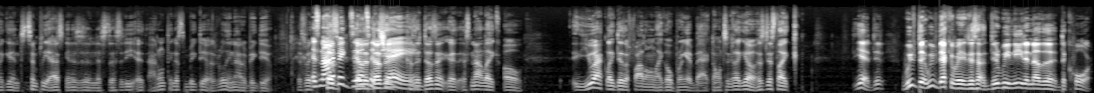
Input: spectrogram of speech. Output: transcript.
again simply asking is it a necessity? It, I don't think that's a big deal. It's really not a big deal. really- It's not a big deal to Jay. because it doesn't. it- It's not like oh, you act like there's a following like oh bring it back don't like yo it's just like yeah did we've de- we've decorated this house. Did we need another decor?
